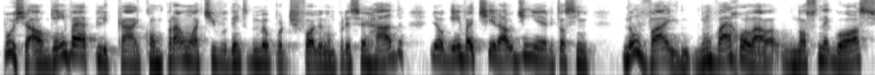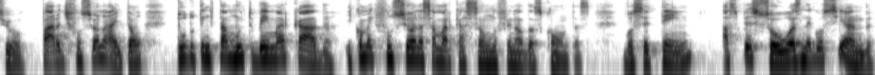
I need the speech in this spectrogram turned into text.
Puxa, alguém vai aplicar e comprar um ativo dentro do meu portfólio num preço errado e alguém vai tirar o dinheiro. Então, assim, não vai, não vai rolar. O nosso negócio para de funcionar. Então, tudo tem que estar tá muito bem marcado. E como é que funciona essa marcação no final das contas? Você tem as pessoas negociando,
